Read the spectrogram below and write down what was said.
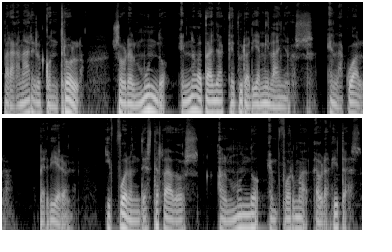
para ganar el control sobre el mundo en una batalla que duraría mil años, en la cual perdieron y fueron desterrados al mundo en forma de abracitas,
